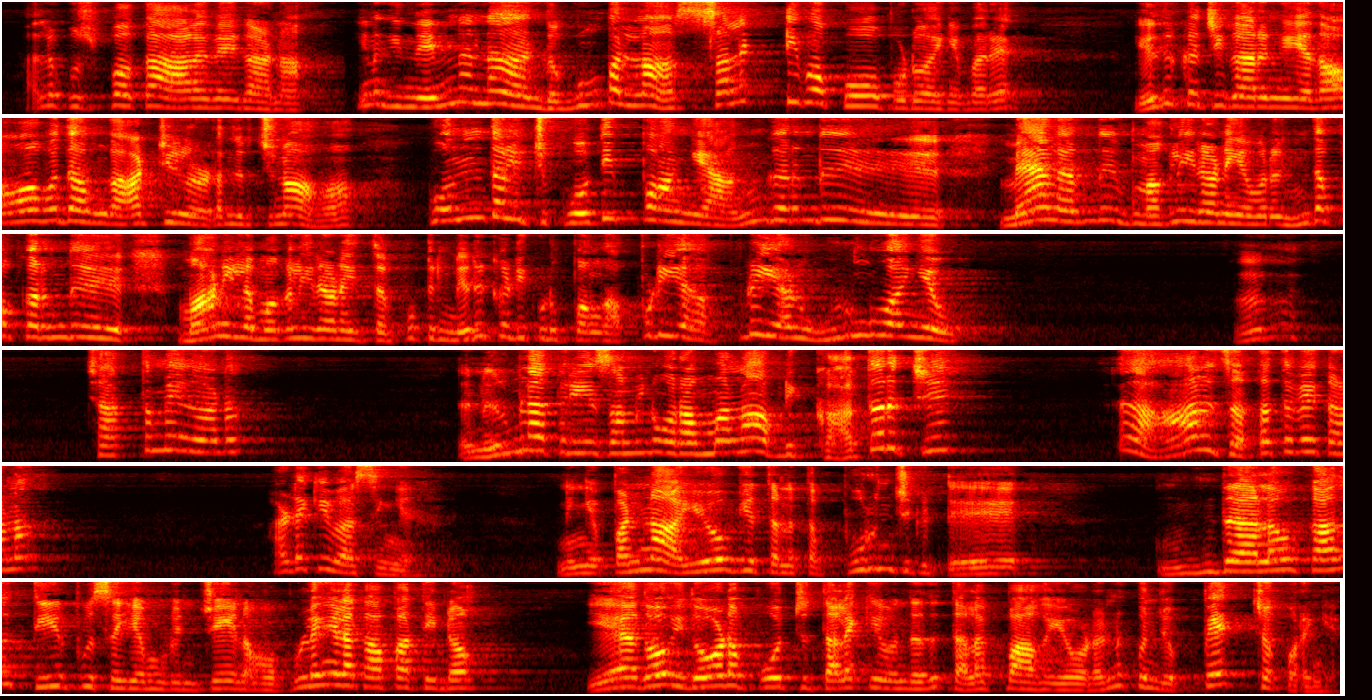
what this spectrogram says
அதில் புஷ்பாக்கா ஆளவே காணா எனக்கு இந்த என்னன்னா இந்த கும்பல்லாம் செலக்டிவா கோவப்படுவாங்க பாரு. எதிர்கட்சிக்காரங்க ஏதாவது அவங்க ஆட்சியில் நடந்துருச்சுன்னா கொந்தளிச்சு கொதிப்பாங்க. அங்கேருந்து மேலேருந்து மகளிர் ஆணையம் வரும் இந்த பக்கம் இருந்து மாநில மகளிர் ஆணையத்தை போட்டு நெருக்கடி கொடுப்பாங்க. அப்படியா அப்படியான்னு உருங்குவாங்க. ம் சத்தமே காணா. இந்த நிர்மலா பெரியசாமின்னு ஒரு அம்மாலாம் அப்படி கதறிச்சு ஆள் சத்தத்தவே காணா. அடக்கி வாசிங்க. நீங்கள் பண்ண அயோக்கியத்தனத்தை புரிஞ்சுக்கிட்டு இந்த அளவுக்காவது தீர்ப்பு செய்ய முடிஞ்சே நம்ம பிள்ளைங்களை காப்பாத்திட்டோம். ஏதோ இதோட போச்சு தலைக்கு வந்தது தலைப்பாகையோடன்னு கொஞ்சம் பேச்ச குறைங்க.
